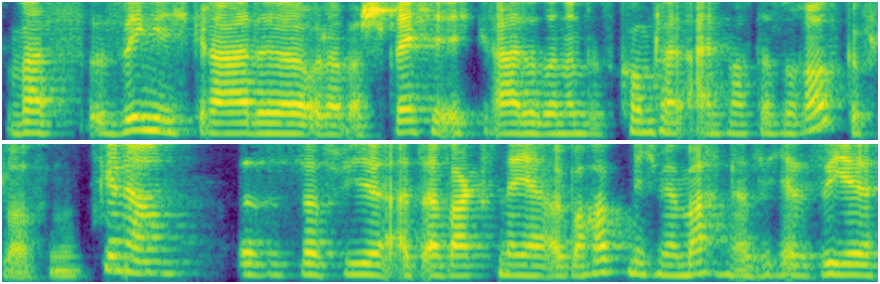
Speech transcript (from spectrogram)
was singe ich gerade oder was spreche ich gerade, sondern das kommt halt einfach da so rausgeflossen. Genau. Das ist, was wir als Erwachsene ja überhaupt nicht mehr machen. Also ich sehe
